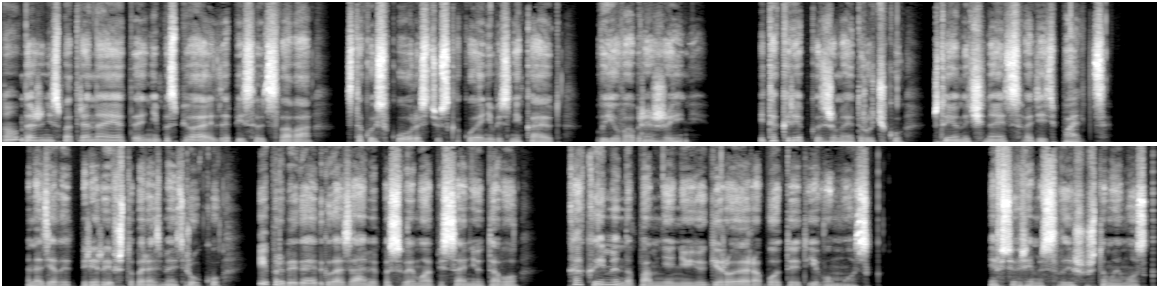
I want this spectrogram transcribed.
но даже несмотря на это, не поспевает записывать слова с такой скоростью, с какой они возникают в ее воображении. И так крепко сжимает ручку, что ее начинает сводить пальцы. Она делает перерыв, чтобы размять руку, и пробегает глазами по своему описанию того, как именно, по мнению ее героя, работает его мозг. Я все время слышу, что мой мозг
